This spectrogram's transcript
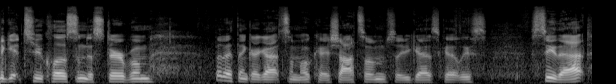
Want to get too close and disturb them, but I think I got some okay shots of them so you guys can at least see that.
